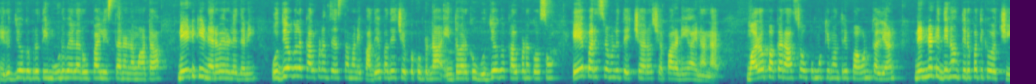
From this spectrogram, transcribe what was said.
నిరుద్యోగ భృతి మూడు వేల రూపాయలు ఇస్తానన్న మాట నేటికి నెరవేరలేదని ఉద్యోగుల కల్పన చేస్తామని పదే పదే చెప్పుకుంటున్నా ఇంతవరకు ఉద్యోగ కల్పన కోసం ఏ పరిశ్రమలు తెచ్చారో చెప్పాలని ఆయన అన్నారు. మరోపక్క రాష్ట్ర ఉప ముఖ్యమంత్రి పవన్ కళ్యాణ్ నిన్నటి దినం తిరుపతికి వచ్చి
